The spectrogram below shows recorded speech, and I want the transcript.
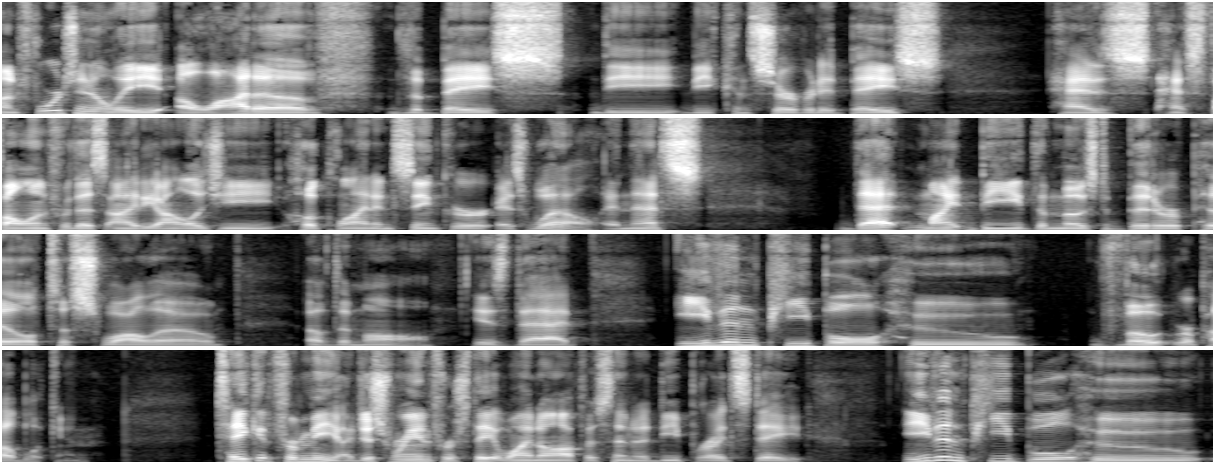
unfortunately, a lot of the base, the the conservative base, has has fallen for this ideology hook, line, and sinker as well, and that's that might be the most bitter pill to swallow of them all. Is that even people who vote Republican, Take it from me. I just ran for statewide office in a deep red state. Even people who,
